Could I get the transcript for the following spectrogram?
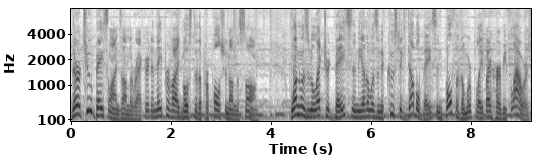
There are two bass lines on the record, and they provide most of the propulsion on the song. One was an electric bass, and the other was an acoustic double bass, and both of them were played by Herbie Flowers.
